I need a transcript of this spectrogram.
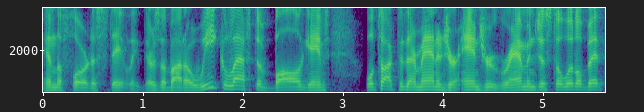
in the Florida State League. There's about a week left of ball games. We'll talk to their manager, Andrew Graham, in just a little bit.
